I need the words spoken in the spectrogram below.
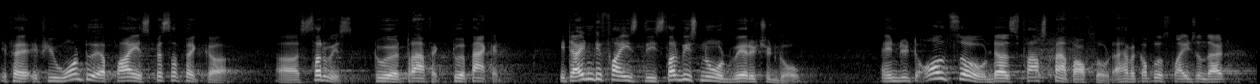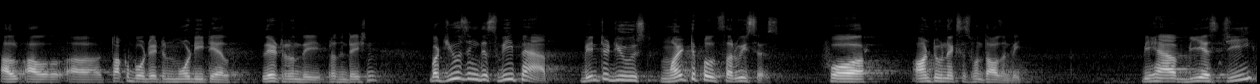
if, a, if you want to apply a specific uh, uh, service to a traffic, to a packet, it identifies the service node where it should go and it also does fast path offload. I have a couple of slides on that. I'll, I'll uh, talk about it in more detail later in the presentation. But using this vPath, we introduced multiple services for onto Nexus 1000V. We have VSG,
